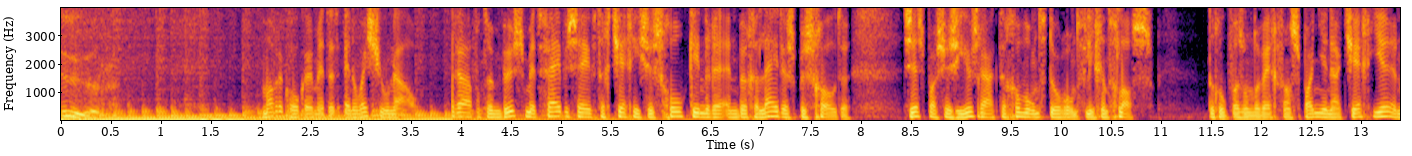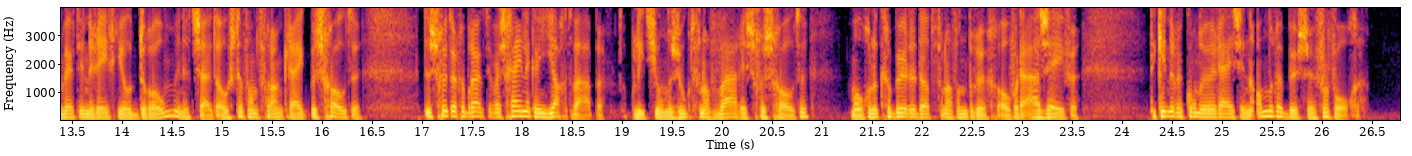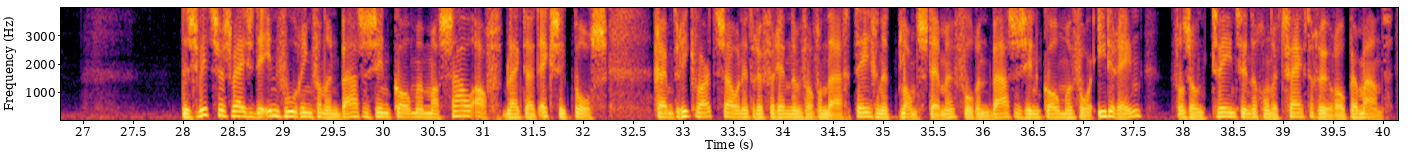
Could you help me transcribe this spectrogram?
uur. Mark Hokker met het NOS-journaal. Vanavond een bus met 75 Tsjechische schoolkinderen en begeleiders beschoten. Zes passagiers raakten gewond door rondvliegend glas. De groep was onderweg van Spanje naar Tsjechië en werd in de regio Droom in het zuidoosten van Frankrijk beschoten. De schutter gebruikte waarschijnlijk een jachtwapen. De politie onderzoekt vanaf waar is geschoten. Mogelijk gebeurde dat vanaf een brug over de A7. De kinderen konden hun reis in andere bussen vervolgen. De Zwitsers wijzen de invoering van een basisinkomen massaal af, blijkt uit exit polls. Ruim driekwart zou in het referendum van vandaag tegen het plan stemmen voor een basisinkomen voor iedereen van zo'n 2250 euro per maand.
